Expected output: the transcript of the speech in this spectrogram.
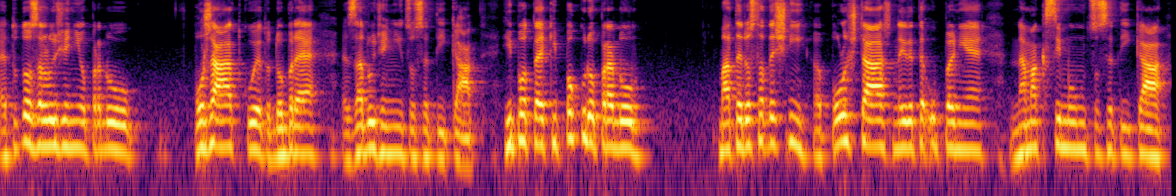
eh, toto zadlužení opravdu pořádku, je to dobré zadlužení, co se týká hypotéky, pokud opravdu máte dostatečný eh, polštář, nejdete úplně na maximum, co se týká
